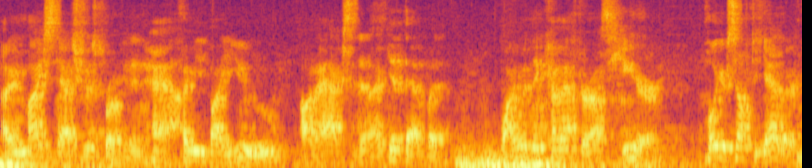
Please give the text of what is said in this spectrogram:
I mean, my statue was broken in half. I mean, by you on accident. I get that, but why would they come after us here? Pull yourself together.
